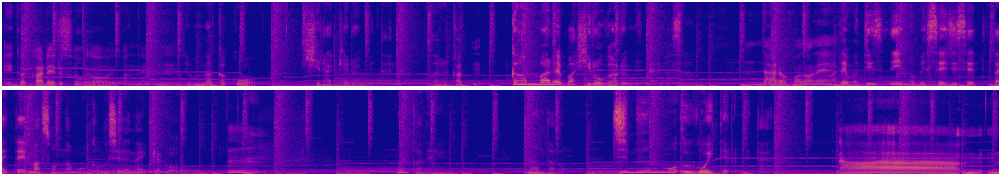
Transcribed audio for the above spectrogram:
描かれることが多いからね。でもなんかこう開けるみたいな。なんか頑張れば広がるみたいななるほどね。まあ、でもディズニーのメッセージ性って大体まあそんなもんかもしれないけど。うん。なんかねなんだろう。自分も動いてるみたいな。あーうんうんうん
